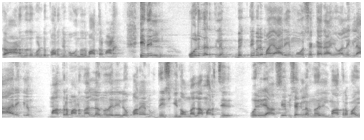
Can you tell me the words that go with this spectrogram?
കാണുന്നത് കൊണ്ട് പറഞ്ഞു പോകുന്നത് മാത്രമാണ്. ഇതിൽ ഒരു തരത്തിലും വ്യക്തിപരമായി ആരെയും മോശക്കാരായോ അല്ലെങ്കിൽ ആരെങ്കിലും മാത്രമാണ് നല്ലെന്ന നിലയിലോ പറയാൻ ഉദ്ദേശിക്കുന്ന ഒന്നല്ല. മറിച്ച് ഒരു രാഷ്ട്രീയ വിശകലനം എന്ന നിലയിൽ മാത്രമായി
